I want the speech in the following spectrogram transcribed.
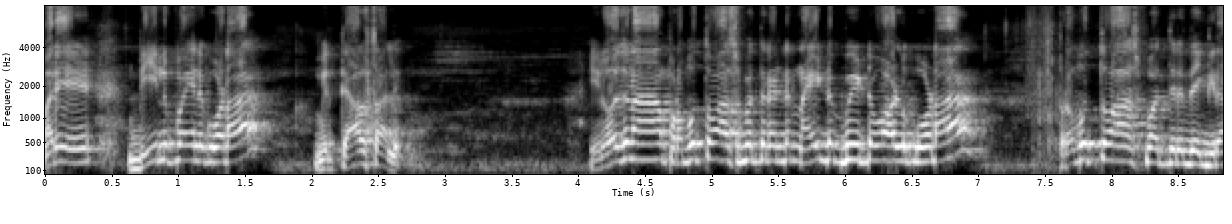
మరి దీనిపైన కూడా మీరు తేల్చాలి. ఈ రోజున ప్రభుత్వ ఆసుపత్రి అంటే నైట్ బీట్ వాళ్ళు కూడా ప్రభుత్వ ఆసుపత్రి దగ్గర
